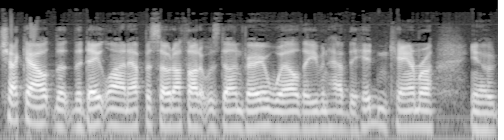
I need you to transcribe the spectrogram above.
check out the, the Dateline episode. I thought it was done very well. They even have the hidden camera, you know,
